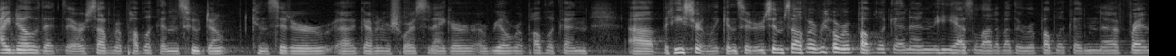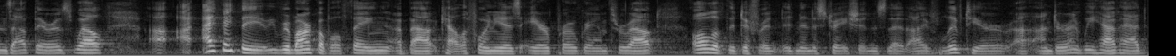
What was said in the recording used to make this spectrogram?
I know that there are some Republicans who don't consider uh, Governor Schwarzenegger a real Republican, uh, but he certainly considers himself a real Republican, and he has a lot of other Republican uh, friends out there as well. I, think the remarkable thing about California's AIR program throughout all of the different administrations that I've lived here uh, under, and we have had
